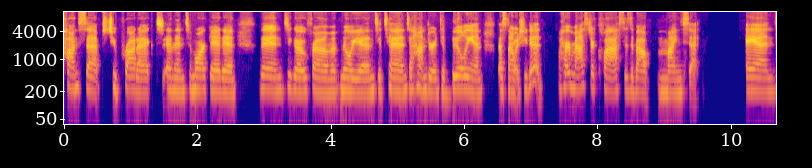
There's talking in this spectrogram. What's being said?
concept to product and then to market and then to go from a million to 10 to 100 to billion. That's not what she did. Her master class is about mindset. And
